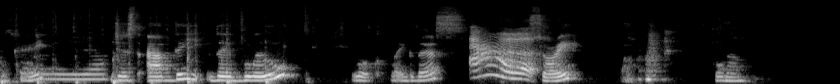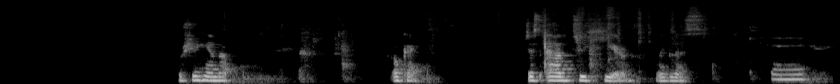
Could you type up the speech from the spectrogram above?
Okay, Yeah. just add the, the blue, look like this. Ah. Sorry. Hold on. Push your hand up. Okay. Just add to here, like this. Okay.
